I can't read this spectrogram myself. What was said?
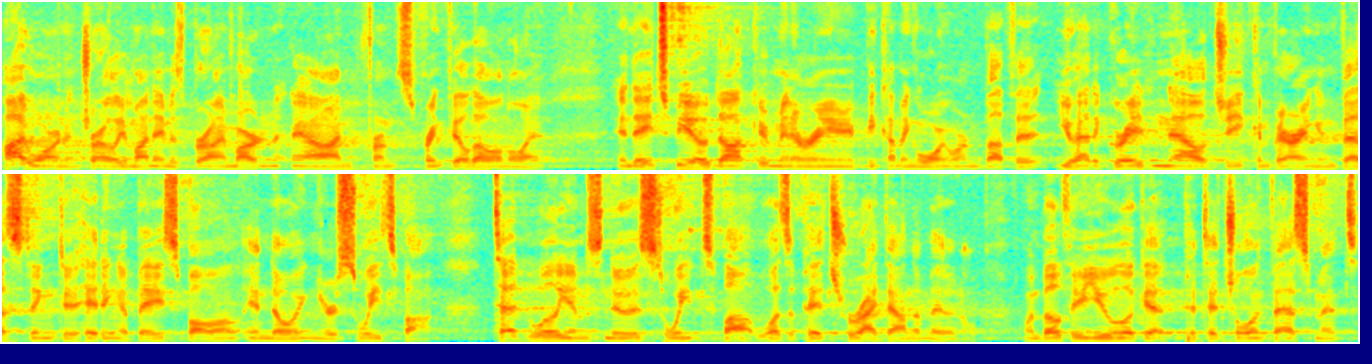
hi, Warren and Charlie. My name is Brian Martin, and I'm from Springfield, Illinois. In the HBO documentary Becoming Warren Buffett, you had a great analogy comparing investing to hitting a baseball and knowing your sweet spot. Ted Williams knew his sweet spot was a pitch right down the middle. When both of you look at potential investments,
